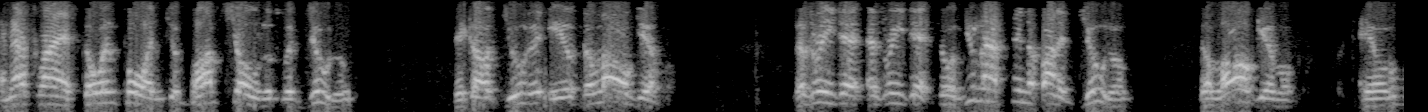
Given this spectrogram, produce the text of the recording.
And that's why it's so important to bump shoulders with Judah because Judah is the lawgiver. Let's read that. Let's read that. So if you're not sitting up under Judah, the lawgiver, Elder.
